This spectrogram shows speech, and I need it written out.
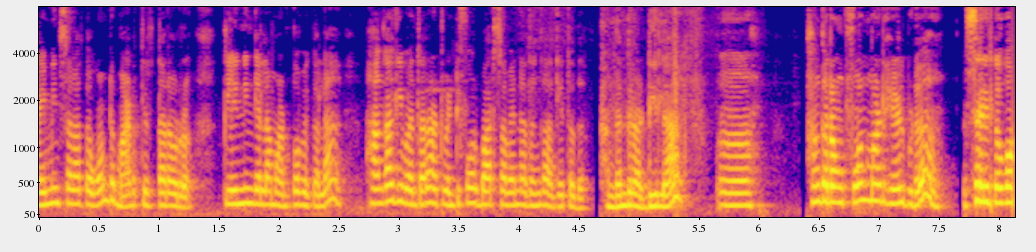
ಟೈಮಿಂಗ್ಸ್ ಎಲ್ಲ ತಗೊಂಡು ಮಾಡ್ತಿರ್ತಾರ ಅವರು. ಕ್ಲೀನಿಂಗ್ ಎಲ್ಲ ಮಾಡ್ಕೋಬೇಕಲ್ಲ. ಹಾಗಾಗಿ ಒಂಥರ ಟ್ವೆಂಟಿ ಫೋರ್ ಬಾರ್ ಸೆವೆನ್ ಅದಂಗೆ ಆಗೈತದ ಹಂಗಂದ್ರೆ ಅಡ್ಡಿಲ್ಲ. ಹಂಗಾರೆ ಅವ್ನು ಫೋನ್ ಮಾಡಿ ಹೇಳ್ಬಿಡು. ಸರಿ ತಗೋ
